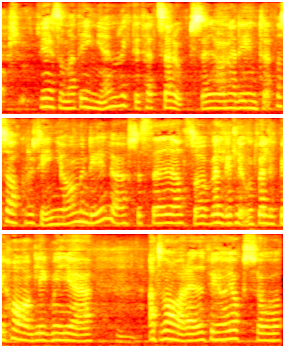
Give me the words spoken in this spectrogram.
Absolut. Det är som att ingen riktigt hetsar upp sig och när det inträffar saker och ting, ja men det löser sig. Alltså väldigt lugnt, väldigt behaglig miljö att vara i. För jag ju också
